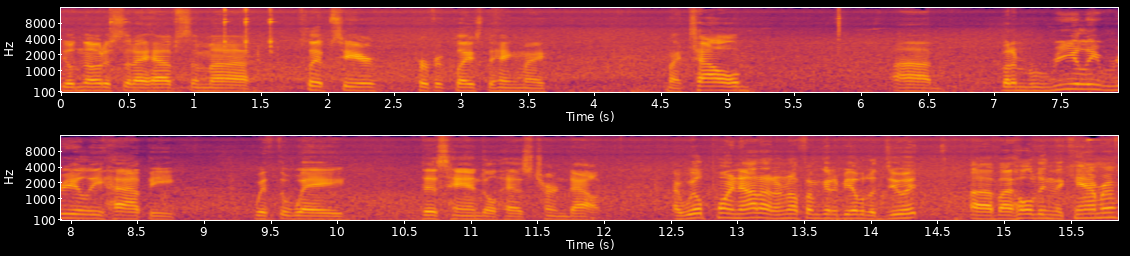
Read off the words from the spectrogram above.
You'll notice that I have some uh, clips here. Perfect place to hang my, my towel. Um, but I'm really, really happy with the way this handle has turned out. I will point out, I don't know if I'm gonna be able to do it uh, by holding the camera,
